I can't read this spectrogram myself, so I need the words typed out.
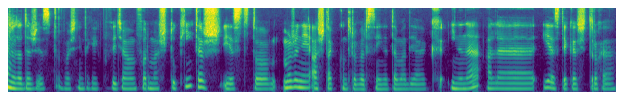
no to też jest właśnie, tak jak powiedziałam, forma sztuki. Też jest to, może nie aż tak kontrowersyjny temat jak inne, ale jest jakaś trochę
